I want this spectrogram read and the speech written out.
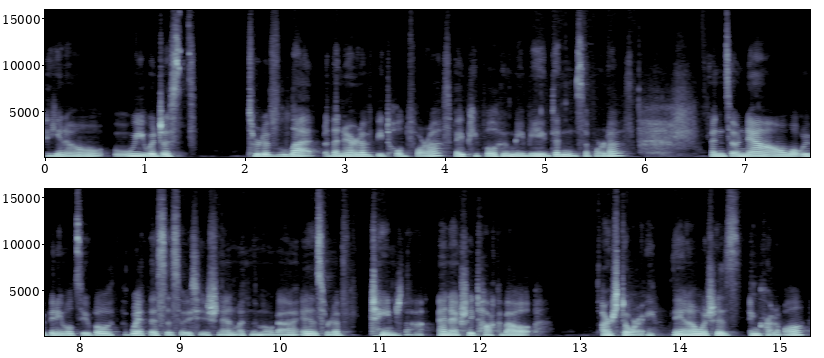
you know, we would just sort of let the narrative be told for us by people who maybe didn't support us. And so now what we've been able to do both with this association and with NMOGA is sort of change that and actually talk about our story, you know, which is incredible.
